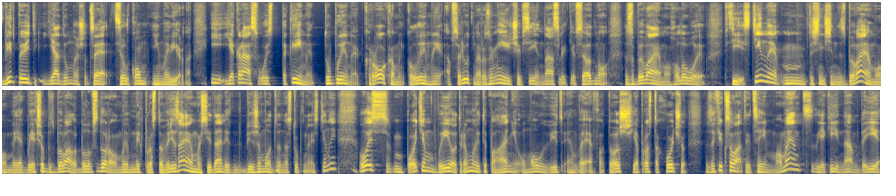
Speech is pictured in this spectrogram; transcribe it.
відповідь, я думаю, що це цілком імовірно. І якраз ось такими тупими кроками, коли ми абсолютно розуміючи всі наслідки, все одно збиваємо головою в ці стіни, точніше, не збиваємо. Ми якби якщо б збивали, було б здорово. Ми в них просто вирізаємось і далі біжимо до наступної стіни. Ось потім ви отримуєте погані умови від МВФ. Тож я просто хочу зафіксувати цей момент, який нам дає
